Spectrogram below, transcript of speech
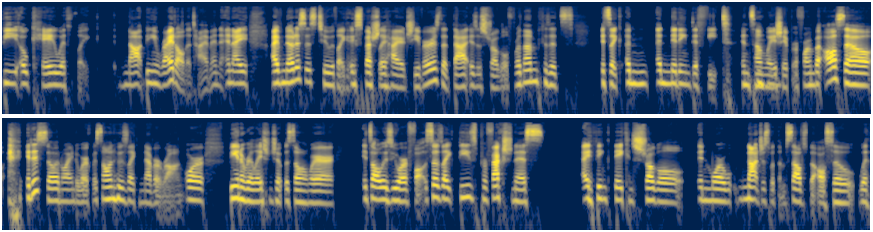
be okay with like not being right all the time and and i i've noticed this too with like especially high achievers that that is a struggle for them because it's it's like am- admitting defeat in some way Mhm. shape or form but also it is so annoying to work with someone who's like never wrong or be in a relationship with someone where it's always your fault so it's like these perfectionists i think they can struggle in more not just with themselves but also with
